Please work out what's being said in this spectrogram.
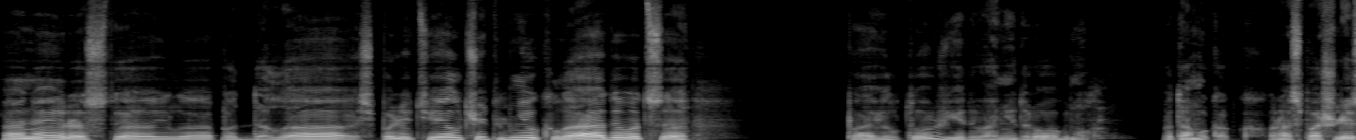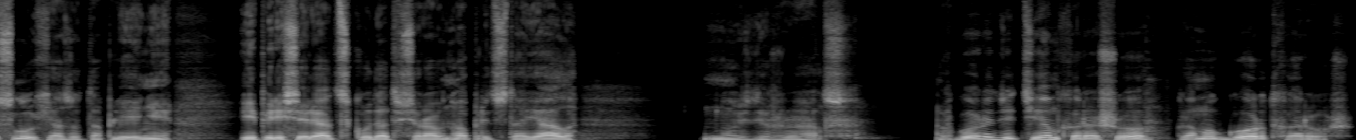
Она и растаяла, поддалась, полетел чуть ли не укладываться. Павел тоже едва не дрогнул, потому как раз пошли слухи о затоплении, и переселяться куда-то все равно предстояло, но сдержался. В городе тем хорошо, кому город хорош.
